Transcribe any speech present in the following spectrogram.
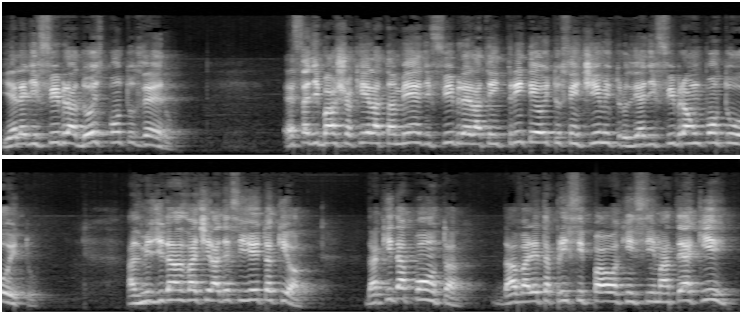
e ela é de fibra 2.0. Essa de baixo aqui, ela também é de fibra, ela tem 38 centímetros e é de fibra 1.8. As medidas nós vai tirar desse jeito aqui, ó. Daqui da ponta da vareta principal aqui em cima até aqui,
